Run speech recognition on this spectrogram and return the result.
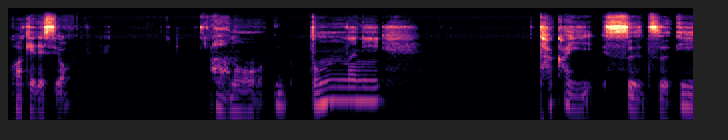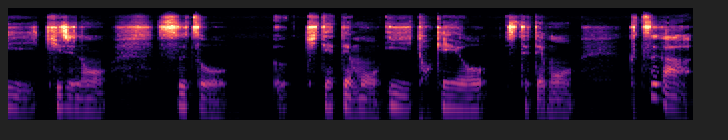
わけですよ。あの、どんなに高いスーツ、いい生地のスーツを着てても、いい時計をしてても、靴が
